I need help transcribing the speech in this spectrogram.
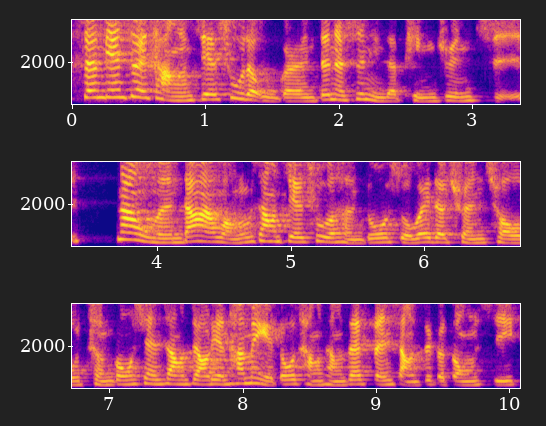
身边最常接触的五个人真的是你的平均值。那我们当然网络上接触了很多所谓的全球成功线上教练，他们也都常常在分享这个东西。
